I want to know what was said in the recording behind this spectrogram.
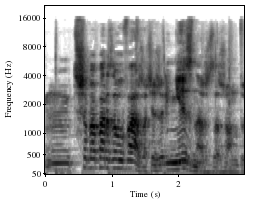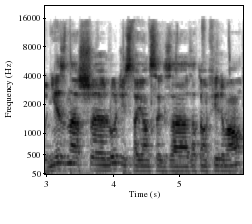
Mm, trzeba bardzo uważać, jeżeli nie znasz zarządu, nie znasz e, ludzi stojących za, za tą firmą,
